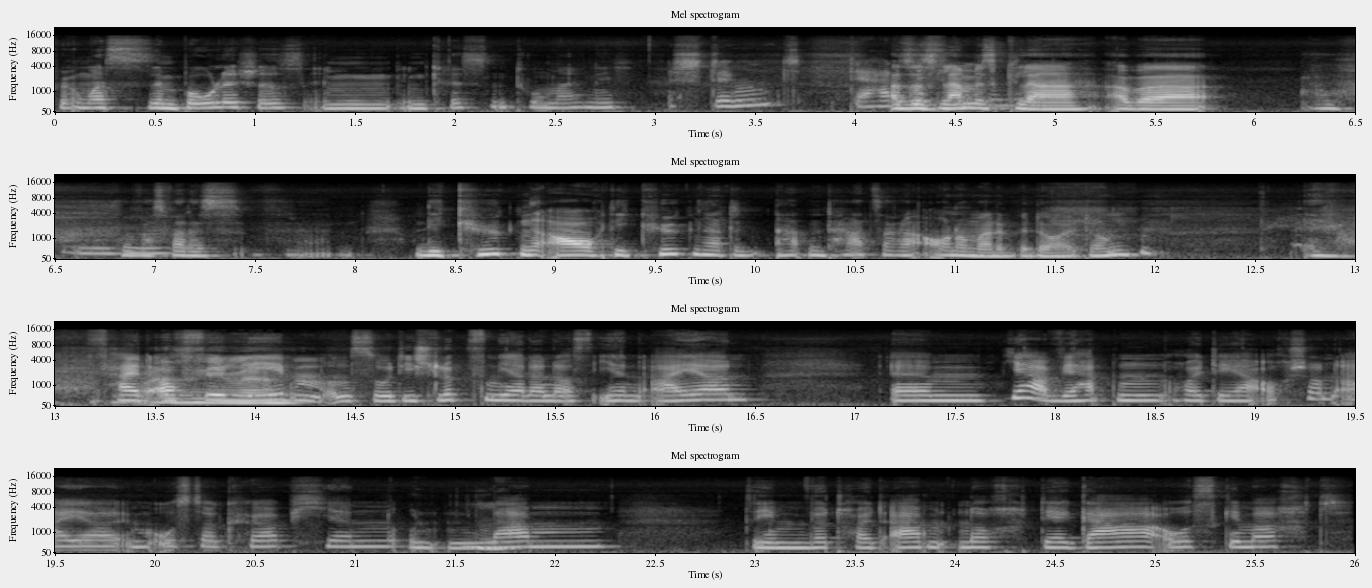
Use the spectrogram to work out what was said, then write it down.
für irgendwas Symbolisches im, im Christentum, meine ich. Stimmt. Also das Lamm ist klar, aber uff, für was war das? Und die Küken auch. Die Küken hatte, hatten Tatsache auch nochmal eine Bedeutung. Ist halt auch für. Leben und so. Die schlüpfen ja dann aus ihren Eiern. Ähm, ja, wir hatten heute ja auch schon Eier im Osterkörbchen und ein Mhm. Lamm. Dem wird heute Abend noch der Gar ausgemacht.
